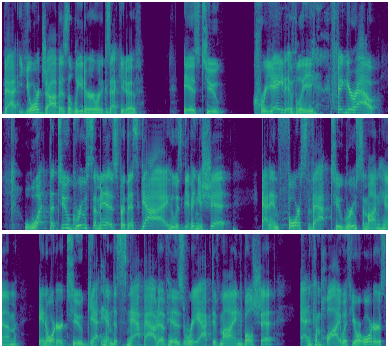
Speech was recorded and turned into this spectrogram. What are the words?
that your job as a leader or executive is to creatively figure out what the too gruesome is for this guy who is giving you shit and enforce that too gruesome on him in order to get him to snap out of his reactive mind bullshit and comply with your orders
